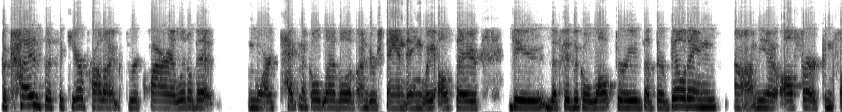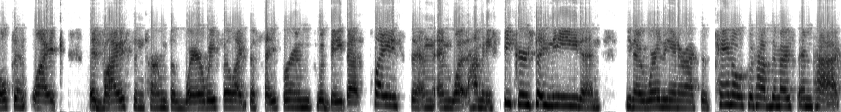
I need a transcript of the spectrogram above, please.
because the secure products require a little bit more technical level of understanding. We also do the physical walkthroughs of their buildings, um, you know, offer consultant like advice in terms of where we feel like the safe rooms would be best placed and, and what how many speakers they need and you know where the interactive panels would have the most impact.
